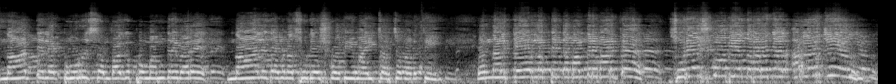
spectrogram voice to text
നാട്ടിലെ ടൂറിസം വകുപ്പ് മന്ത്രി വരെ നാല് തവണ സുരേഷ് ഗോപിയുമായി ചർച്ച നടത്തി. എന്നാൽ കേരളത്തിന്റെ മന്ത്രിമാർക്ക് സുരേഷ് ഗോപി എന്ന് പറഞ്ഞാൽ അലർജിയാണ്.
